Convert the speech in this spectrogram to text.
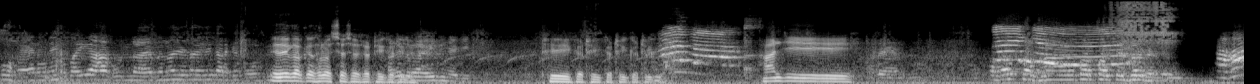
ਉਹ ਹੈਂਡ ਬ੍ਰੇਕ ਭਾਈ ਆਹ ਖੁੱਲ ਆਇਆ ਪਹਿਲਾਂ ਜਿਹੜਾ ਇਹ ਕਰਕੇ ਖੋਲ ਇਹਦੇ ਕਰਕੇ ਥੋੜਾ ਅੱਛਾ ਅੱਛਾ ਅੱਛਾ, ਠੀਕ ਹੈ ਠੀਕ ਹੈ। ਲਵਾਈ ਨਹੀਂ ਹੈਗੀ। ਠੀਕ ਹੈ ਠੀਕ ਹੈ ਠੀਕ ਹੈ ਠੀਕ ਹੈ। ਹਾਂਜੀ। ਉਹਦਾ ਸਫਰਾਂ ਵਾਲੇ ਪਰ ਪਰ ਕਿੱਧਰ ਗਏ ਆਹਾ।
